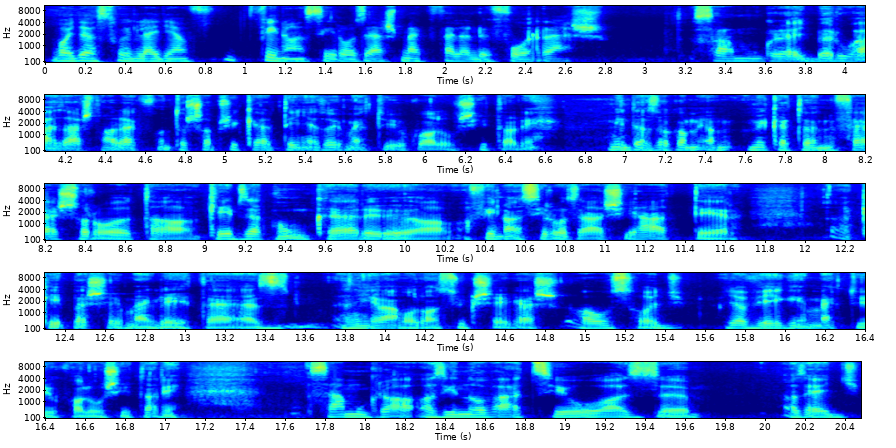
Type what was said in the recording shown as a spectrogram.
vagy az, hogy legyen finanszírozás megfelelő forrás? Számunkra egy beruházásnál a legfontosabb sikertényező, hogy meg tudjuk valósítani. Mindazok, amiket ön felsorolt, a képzett munkaerő, a finanszírozási háttér, a képesség megléte, ez, ez nyilvánvalóan szükséges ahhoz, hogy, hogy a végén meg tudjuk valósítani. Számunkra az innováció az, az egy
